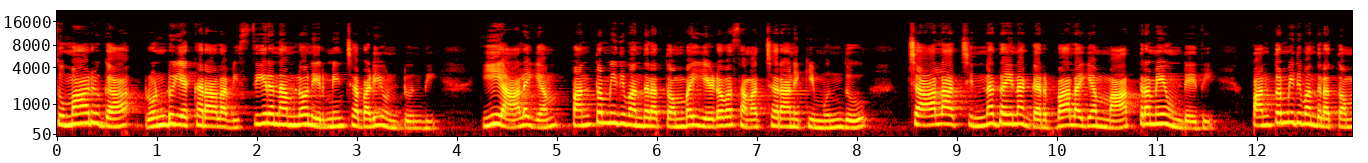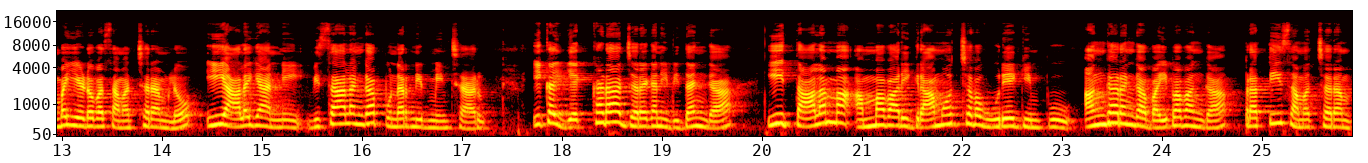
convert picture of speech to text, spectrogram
సుమారుగా రెండు ఎకరాల విస్తీర్ణంలో నిర్మించబడి ఉంటుంది. ఈ ఆలయం పంతొమ్మిది వందల తొంభై ఏడవ సంవత్సరానికి ముందు చాలా చిన్నదైన గర్భాలయం మాత్రమే ఉండేది. పంతొమ్మిది వందల తొంభై ఏడవ సంవత్సరంలో ఈ ఆలయాన్ని విశాలంగా పునర్నిర్మించారు. ఇక ఎక్కడా జరగని విధంగా ఈ తాళమ్మ అమ్మవారి గ్రామోత్సవ ఊరేగింపు అంగరంగ వైభవంగా ప్రతి సంవత్సరం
